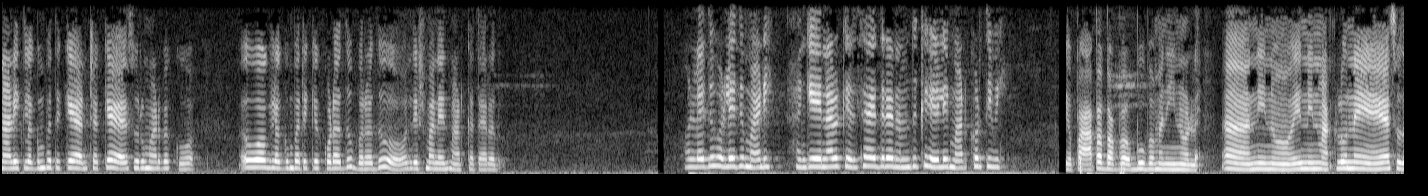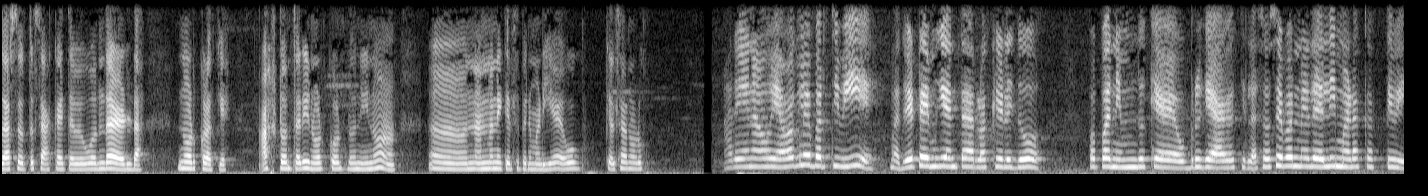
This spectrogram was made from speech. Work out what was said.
ನಾಳೆಗೆ ಲಗುಂಬತಿಕೆ ಹಂಚೋಕ್ಕೆ ಶುರು ಮಾಡಬೇಕು. ಹೋಗಿ ಲಗುಂಬತಿಕೆ ಕೊಡೋದು, ಬರೋದು, ಒಂದಿಷ್ಟು ಮನೇದು ಮಾಡ್ಕೊತಾ ಇರೋದು. ಒಳ್ಳೇದು ಒಳ್ಳೇದು ಮಾಡಿ. ಹಾಗೆ ಏನಾದ್ರು ಕೆಲಸ ಇದ್ದರೆ ನಮ್ದಕ್ಕೆ ಹೇಳಿ ಮಾಡ್ಕೊಡ್ತೀವಿ. ಅಯ್ಯೋ, ಪಾಪ ಪಾಪ ಬೂಬಮ್ಮ ನೀನು ಒಳ್ಳೆ. ನೀನು ನಿನ್ನ ಮಕ್ಕಳೂ ಸುಧಾರಿಸೋದು ಸಾಕಾಯ್ತವೆ. ಒಂದ ಎರಡ. ನೋಡ್ಕೊಳಕ್ಕೆ. ಅಷ್ಟೊಂದು ಸರಿ ನೋಡ್ಕೊಂಡು ನೀನು. ನನ್ನ ಮನೆ ಕೆಲಸ ಬೇರೆ ಮಾಡಿಯೇ, ಹೋಗು, ಕೆಲಸ ನೋಡು. ಅರೇ, ನಾವು ಯಾವಾಗಲೇ ಬರ್ತೀವಿ. ಮದುವೆ ಟೈಮ್ಗೆ ಅಂತ ಅಲ್ವಾ ಕೇಳಿದ್ದು? ಪಾಪ ನಿಮ್ದಕ್ಕೆ ಒಬ್ರಿಗೆ ಆಗೋಕ್ಕಿಲ್ಲ. ಸೊಸೆ ಬಂದಮೇಲೆ ಎಲ್ಲಿ ಮಾಡೋಕ್ಕಾಗ್ತೀವಿ?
